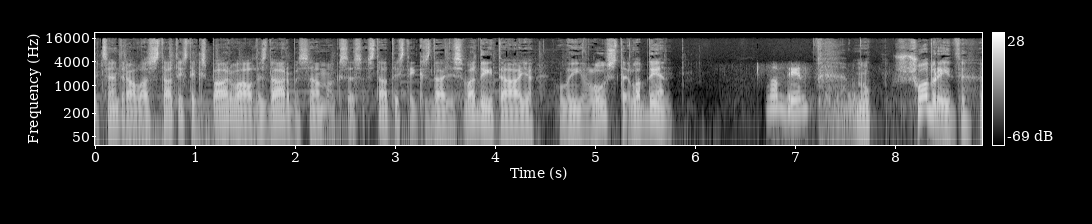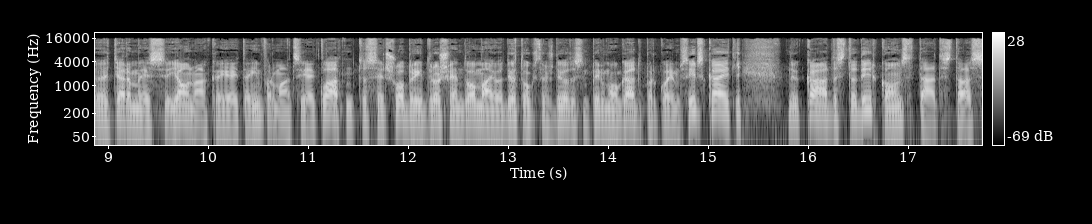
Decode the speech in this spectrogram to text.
ir Centrālās statistikas pārvaldes darba darba samaksas statistikas daļas vadītāja Līja Luste. Labdien! Labdien! Nu, šobrīd eh, ķeramies jaunākajai informācijai klāt. Nu, tas ir šobrīd, droši vien, domājot 2021. gadu, par ko jums ir skaitļi. Nu, kādas tad ir konstatētas tās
